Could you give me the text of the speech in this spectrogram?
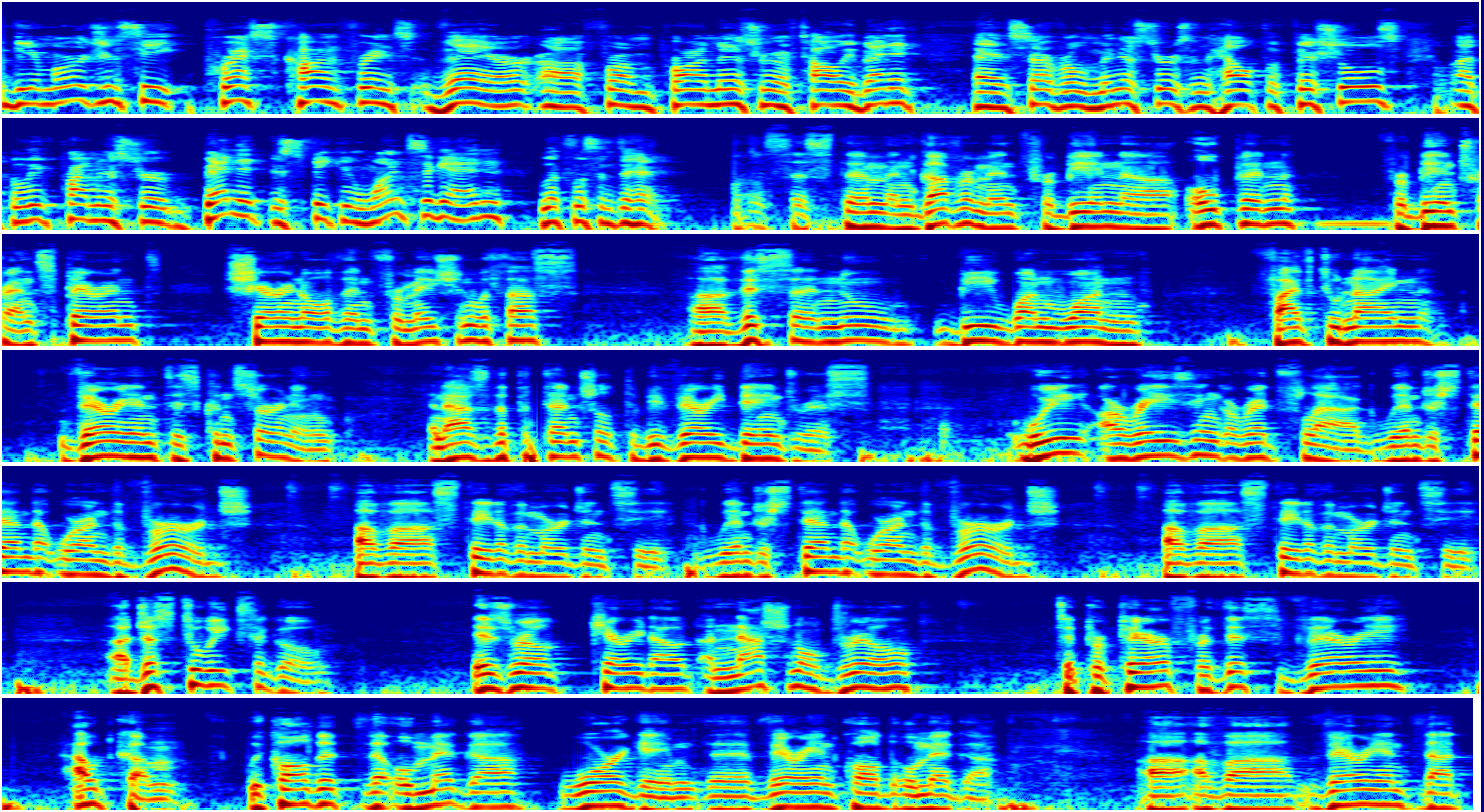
the emergency press conference there uh, from Prime Minister Naftali Bennett and several ministers and health officials. I believe Prime Minister Bennett is speaking once again. Let's listen to him. System and government for being uh, open, for being transparent, sharing all the information with us. Uh, this uh, new B11529 variant is concerning and has the potential to be very dangerous. We are raising a red flag. We understand that we're on the verge of a state of emergency. We understand that we're on the verge of a state of emergency. Uh, just two weeks ago, Israel carried out a national drill to prepare for this very outcome. We called it the Omega war game, the variant called Omega, uh, of a variant that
